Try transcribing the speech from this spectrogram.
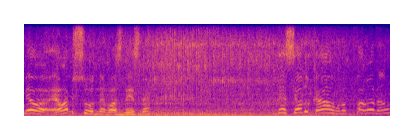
Meu, é um absurdo um negócio desse, né? Desceu do carro, não pagou não.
